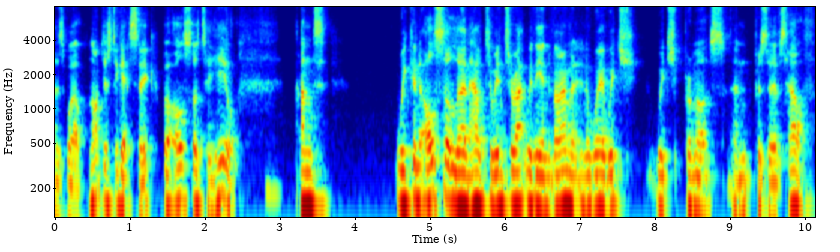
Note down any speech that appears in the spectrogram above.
as well, not just to get sick, but also to heal. And we can also learn how to interact with the environment in a way which which promotes and preserves health.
